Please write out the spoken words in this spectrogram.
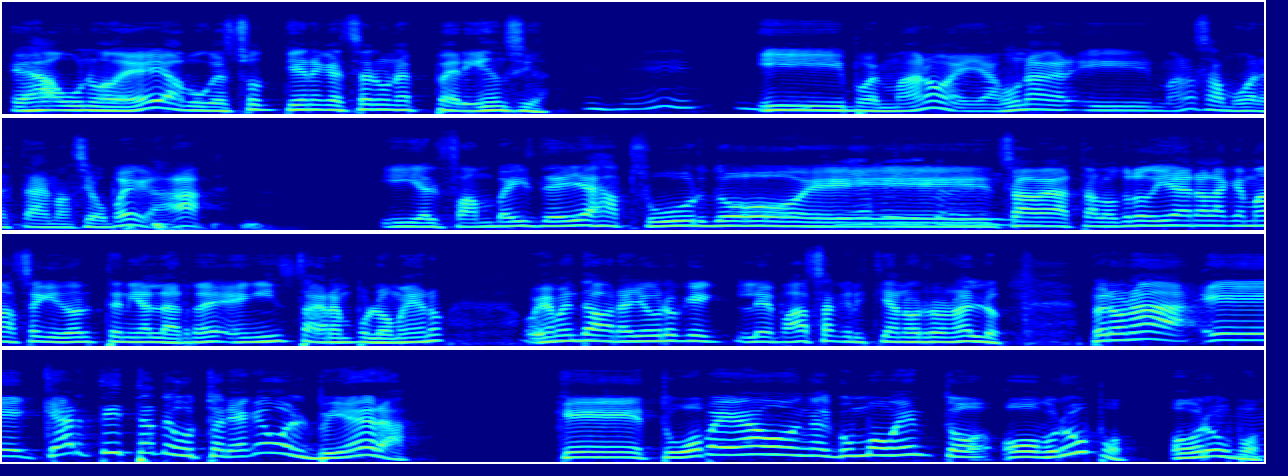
es a uno de ellas, porque eso tiene que ser una experiencia. Y pues, mano, ella es una. Y, mano, esa mujer está demasiado pegada. Y el fanbase de ella es absurdo. eh, ridículo. ¿sabes? Hasta el otro día era la que más seguidores tenía en la red, en Instagram, por lo menos. Obviamente, ahora yo creo que le pasa a Cristiano Ronaldo. Pero nada, eh, ¿qué artista te gustaría que volviera? Que estuvo pegado en algún momento, o grupo, o grupo.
